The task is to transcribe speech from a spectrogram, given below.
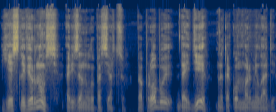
Если вернусь, резануло по сердцу. Попробуй, дойди на таком мармеладе.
